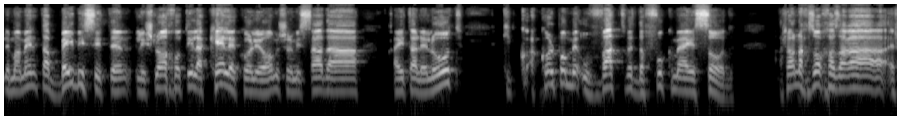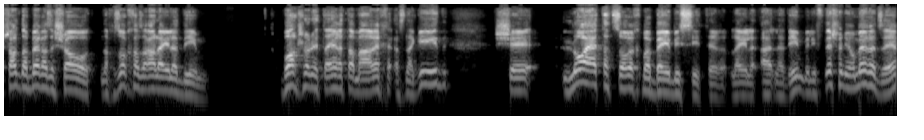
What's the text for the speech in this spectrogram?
לממן את הבייביסיטר, לשלוח אותי לכלא כל יום של משרד ההתעללות, כי הכל פה מעוות ודפוק מהיסוד. עכשיו נחזור חזרה, אפשר לדבר על זה שעות, נחזור חזרה לילדים. בואו עכשיו נתאר את המערכת, אז נגיד שלא היה את הצורך בבייביסיטר לילדים, ולפני שאני אומר את זה,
